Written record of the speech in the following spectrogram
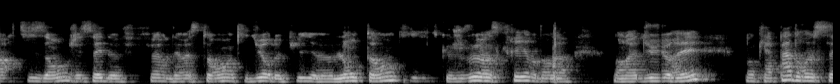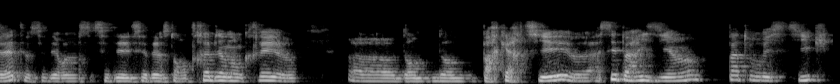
artisans. J'essaie de faire des restaurants qui durent depuis euh, longtemps, que je veux inscrire dans la, dans la durée. Donc il n'y a pas de recette. C'est des, des, des restaurants très bien ancrés euh, dans, dans- par quartier, assez parisiens, pas touristiques.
